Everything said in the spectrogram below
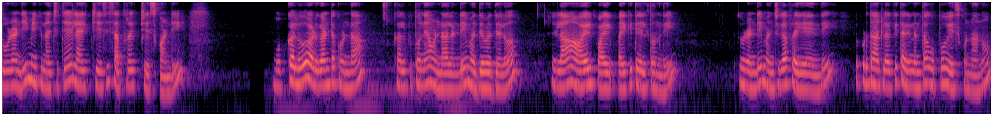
చూడండి. మీకు నచ్చితే లైక్ చేసి సబ్స్క్రైబ్ చేసుకోండి. ముక్కలు అడుగంటకుండా కలుపుతూనే ఉండాలండి మధ్య మధ్యలో. ఇలా ఆయిల్ పై పైకి తేలుతుంది. చూడండి మంచిగా ఫ్రై అయింది. ఇప్పుడు దాంట్లోకి తగినంత ఉప్పు వేసుకున్నాను.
